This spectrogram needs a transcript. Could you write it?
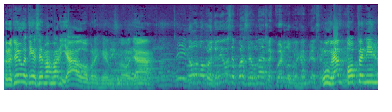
Pero yo creo que tiene que ser más variado, por ejemplo, ya. Sí, no, no, pero yo digo que se puede hacer una de recuerdo, por ejemplo. y hacer- Un gran opening,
